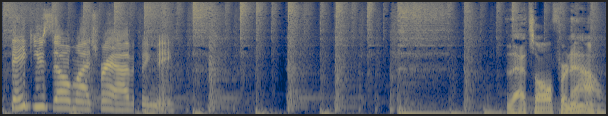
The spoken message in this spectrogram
Thank you so much for having me. That's all for now.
